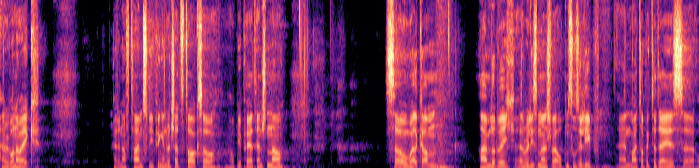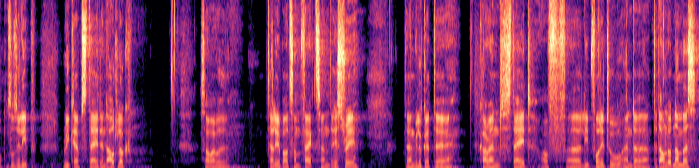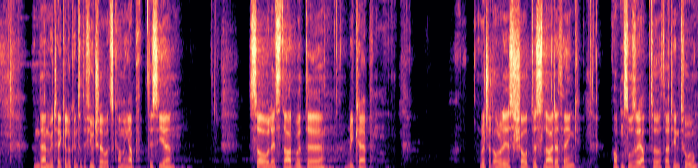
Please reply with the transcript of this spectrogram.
everyone awake? Had enough time sleeping in Richard's talk, so I hope you pay attention now. So, welcome. I'm Ludwig, a release manager for OpenSUSE Leap, and my topic today is uh, OpenSUSE Leap, recap, state, and outlook. So, I will tell you about some facts and the history. Then we look at the current state of uh, Leap 42 and uh, the download numbers. And then we take a look into the future, what's coming up this year. So let's start with the recap. Richard already showed this slide, I think. OpenSUSE up to 13.2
